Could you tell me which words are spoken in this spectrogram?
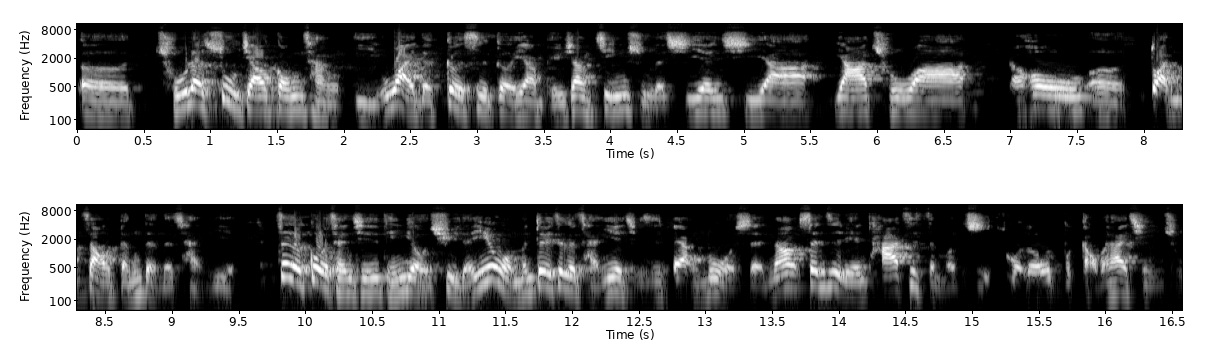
呃除了塑胶工厂以外的各式各样，比如像金属的 CNC 啊、压出啊，然后呃锻造等等的产业。这个过程其实挺有趣的，因为我们对这个产业其实非常陌生，然后甚至连它是怎么制作都不搞不太清楚。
